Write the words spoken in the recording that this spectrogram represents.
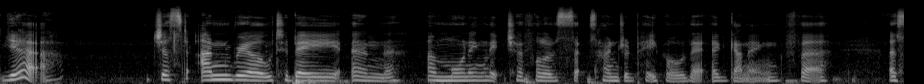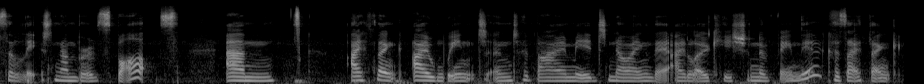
yeah, just unreal to be in a morning lecture full of 600 people that are gunning for a select number of spots. Um, I think I went into biomed knowing that I low key shouldn't have been there because I think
